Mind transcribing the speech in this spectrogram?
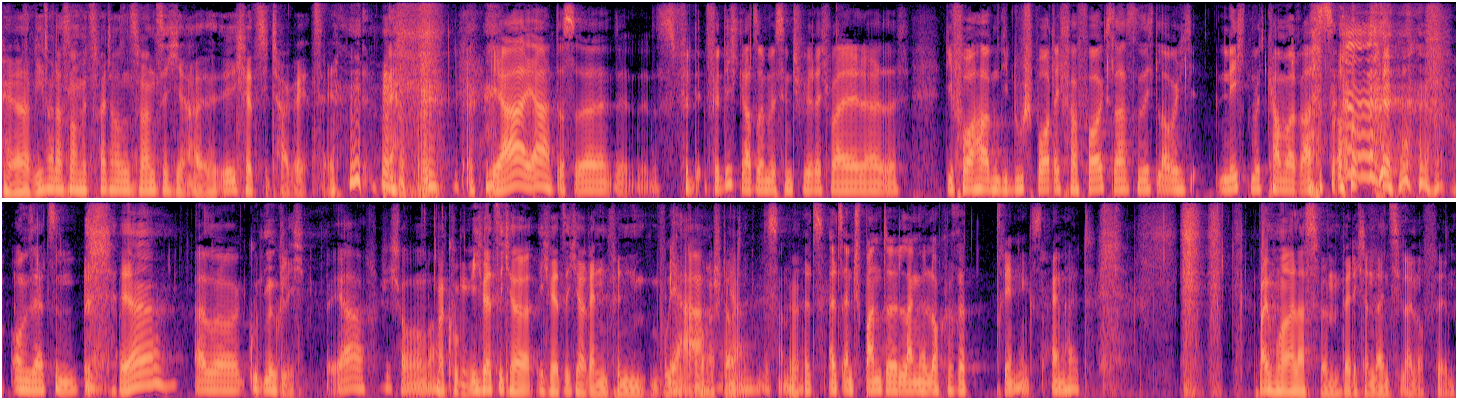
Ja, wie war das noch mit 2020? Ja, ich werde es die Tage erzählen. ja, ja, das, äh, das ist für, für dich gerade so ein bisschen schwierig, weil äh, die Vorhaben, die du sportlich verfolgst, lassen sich, glaube ich, nicht mit Kameras umsetzen. Ja, also gut möglich. Ja, schauen wir mal. Mal gucken. Ich werde sicher, ich werde sicher Rennen finden, wo ich ja, die Kamera starte. Ja, das dann ja? als, als entspannte, lange, lockere Trainingseinheit. Beim Koala-Schwimmen werde ich dann deinen Zieleinlauf filmen.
